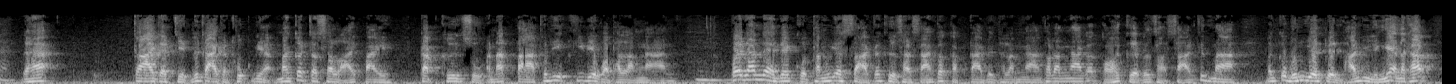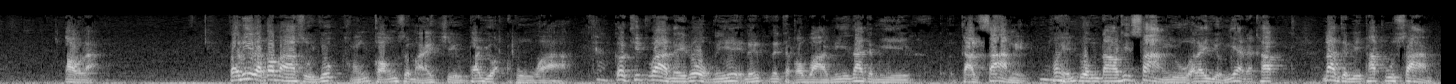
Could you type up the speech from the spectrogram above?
ค่ะนะฮะ กายกับจิตหรือกายกับทุกข์เนี่ยมันก็จะสลายไปกลับคืนสู่อนัตตาที่เรียกที่เรียกว่าพลังงาน เพราะฉะนั้นเนี่ยในกฎทางวิทยาศาสตร์ก็คือสสารก็กลับกลายเป็นพลังงาน พลังงานก็ก่อให้เกิดเป็นสสารขึ้นมา มันก็หมุนเวียนเปลี่ยนผันอยู่อย่างเงี้ยนะครับ เอาล่ะ ตอนนี้เราก็มาสู่ยุคของของสมัยชิวพระยุฮูวาค่ะก็คิดว่าในโลกนี้ในในจักรวาลนี้น่าจะมีการสร้างนี่เพราะเห็นดวงดาวที่สร้างอยู่อะไรอย่างเงี้ยนะครับ น่าจะมีพระผู้สร้างค่ะ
